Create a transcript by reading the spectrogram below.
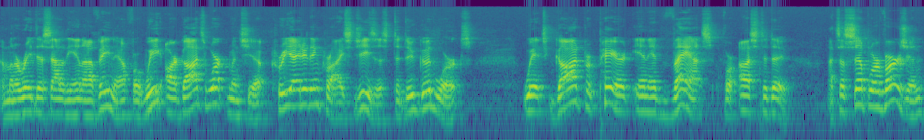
I'm going to read this out of the NIV now. For we are God's workmanship, created in Christ Jesus to do good works, which God prepared in advance for us to do. That's a simpler version,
